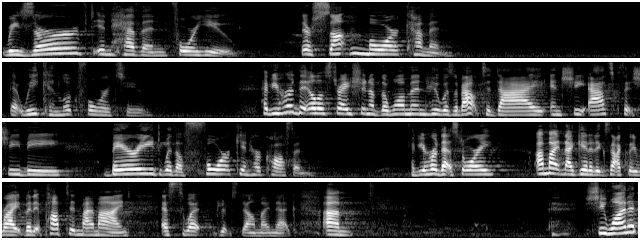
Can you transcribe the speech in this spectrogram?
reserved in heaven for you. There's something more coming that we can look forward to. Have you heard the illustration of the woman who was about to die and she asked that she be buried with a fork in her coffin? Have you heard that story? I might not get it exactly right, but it popped in my mind as sweat drips down my neck. Um, she wanted,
